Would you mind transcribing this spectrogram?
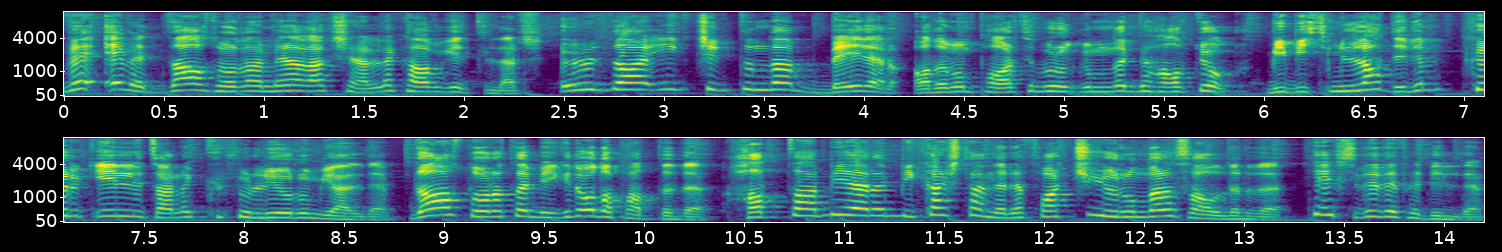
Ve evet daha sonradan Meral Akşener'le kavga ettiler. Özdağ ilk çıktığında beyler adamın parti programında bir halt yok. Bir bismillah dedim 40-50 tane küfürlü yorum geldi. Daha sonra tabii ki de o da patladı. Hatta bir ara birkaç tane refahçı yorumlara saldırdı. Hepsi de def edildi.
